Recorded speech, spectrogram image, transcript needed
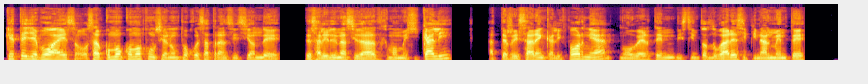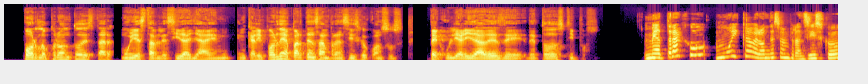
¿Qué te llevó a eso? O sea, ¿cómo, cómo funcionó un poco esa transición de, de salir de una ciudad como Mexicali, aterrizar en California, moverte en distintos lugares y finalmente, por lo pronto, estar muy establecida ya en, en California, aparte en San Francisco con sus peculiaridades de, de todos tipos? Me atrajo muy cabrón de San Francisco.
